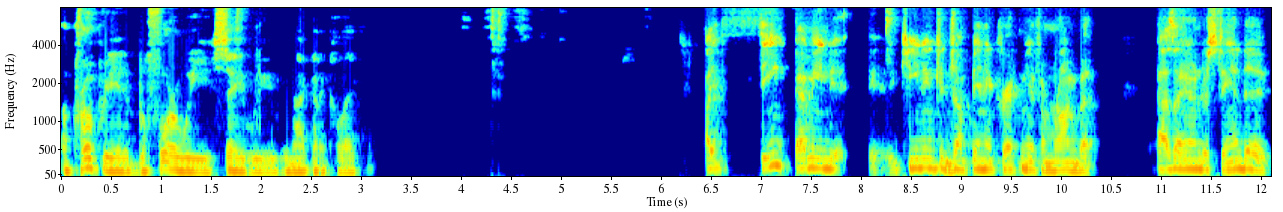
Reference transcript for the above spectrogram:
appropriated before we say we, we're not going to collect it. I think, I mean, Keenan can jump in and correct me if I'm wrong, but as I understand it,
